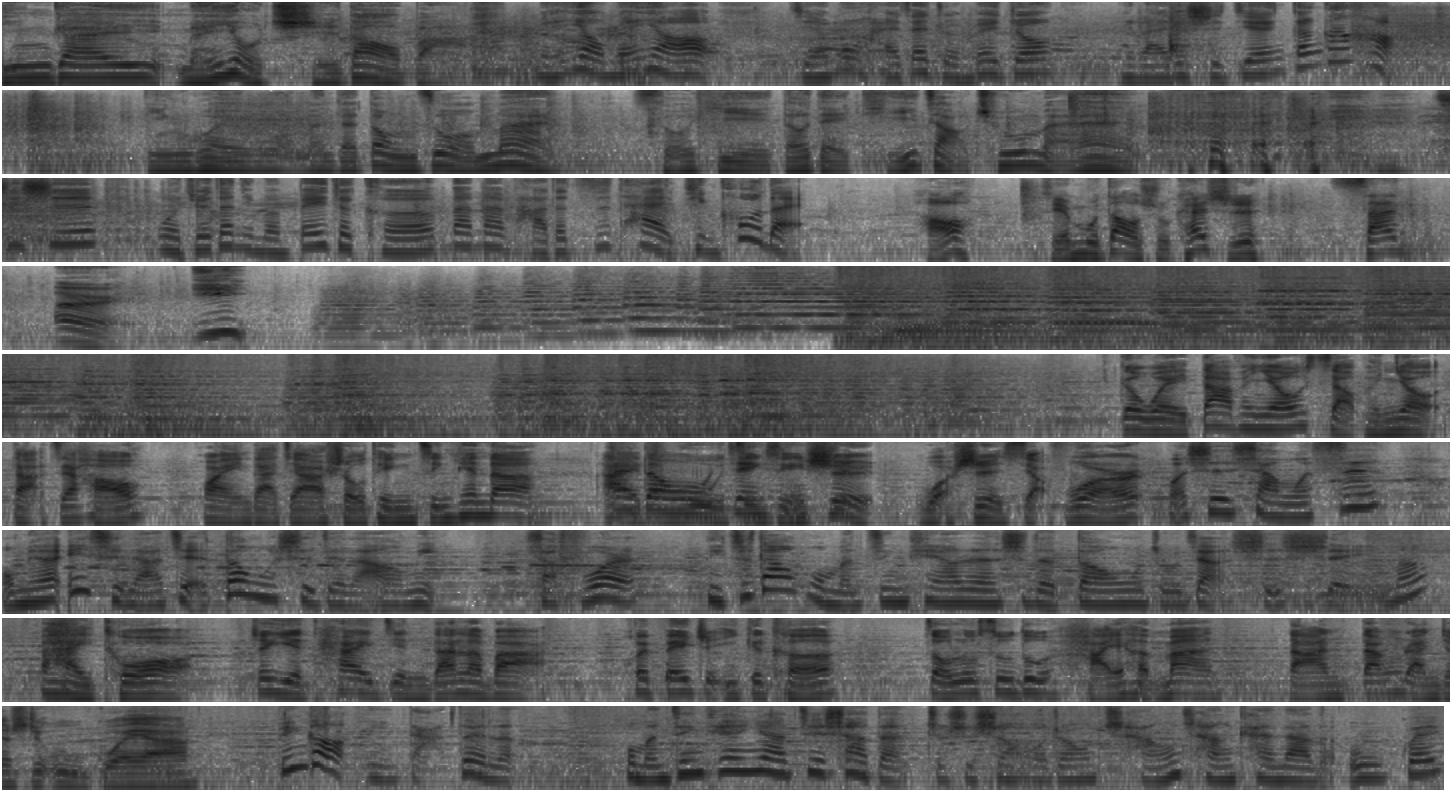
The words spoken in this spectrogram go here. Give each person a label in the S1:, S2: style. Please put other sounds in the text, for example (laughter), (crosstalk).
S1: 应该没有迟到吧？
S2: 没有没有，节目还在准备中，你来的时间刚刚好。
S1: 因为我们的动作慢，所以都得提早出门。(laughs) (laughs)
S2: 其实我觉得你们背着壳慢慢爬的姿态挺酷的。
S3: 好，节目倒数开始，三、二、一。
S4: 各位大朋友、小朋友，大家好！欢迎大家收听今天的《爱动物进行式》，我是小福尔，
S5: 我是小摩斯，我们要一起了解动物世界的奥秘。小福尔，你知道我们今天要认识的动物主角是谁吗？
S4: 拜托，这也太简单了吧！会背着一个壳，走路速度还很慢，答案当然就是乌龟啊
S5: ！Bingo，你答对了。我们今天要介绍的就是生活中常常看到的乌龟。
